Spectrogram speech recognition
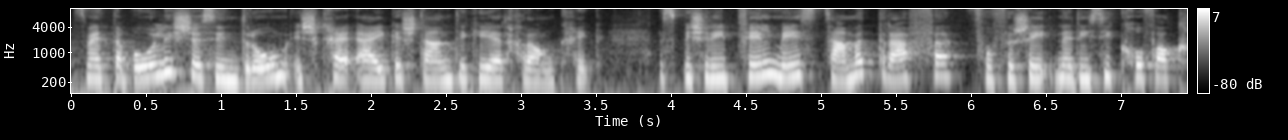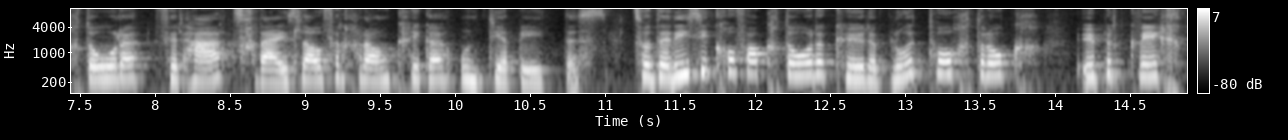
Das metabolische Syndrom ist keine eigenständige Erkrankung. Es beschreibt vielmehr das Zusammentreffen von verschiedenen Risikofaktoren für Herz-Kreislauf-Erkrankungen und Diabetes. Zu den Risikofaktoren gehören Bluthochdruck, Übergewicht,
